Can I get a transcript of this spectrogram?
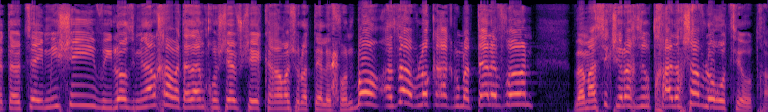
אתה יוצא עם מישהי והיא לא זמינה לך ואתה עדיין חושב שקרה משהו לטלפון. בוא, עזוב, לא קרה כלום לטלפון, והמעסיק שלא החזיר אותך עד עכשיו לא רוצה אותך.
